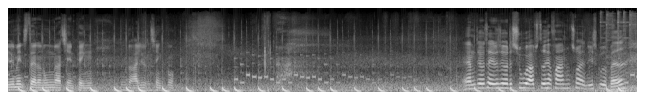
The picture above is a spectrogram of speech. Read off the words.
I det mindste er der nogen, der har tjent penge. Det er dejligt at tænke på. Jamen, det var det, det, var det sure opsted herfra. Nu tror jeg, at jeg lige skal ud og bade.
